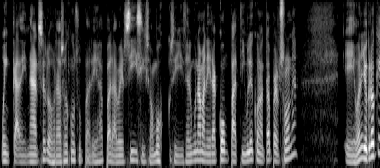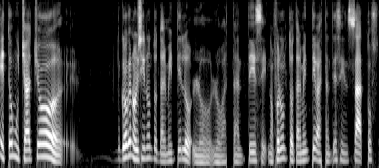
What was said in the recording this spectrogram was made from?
o encadenarse los brazos con su pareja para ver si, si somos, si de alguna manera compatible con otra persona. Eh, bueno, yo creo que estos muchachos creo que no hicieron totalmente lo, lo, lo bastante, no fueron totalmente bastante sensatos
